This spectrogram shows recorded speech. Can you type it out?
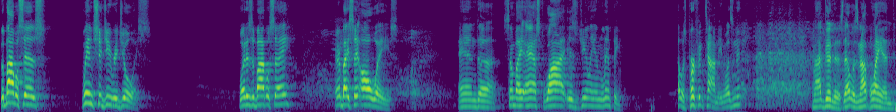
The Bible says, When should you rejoice? What does the Bible say? Everybody say always. And uh, somebody asked, Why is Jillian limping? That was perfect timing, wasn't it? My goodness, that was not planned.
